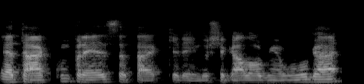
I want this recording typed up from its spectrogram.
é tá com pressa, tá querendo chegar logo em algum lugar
